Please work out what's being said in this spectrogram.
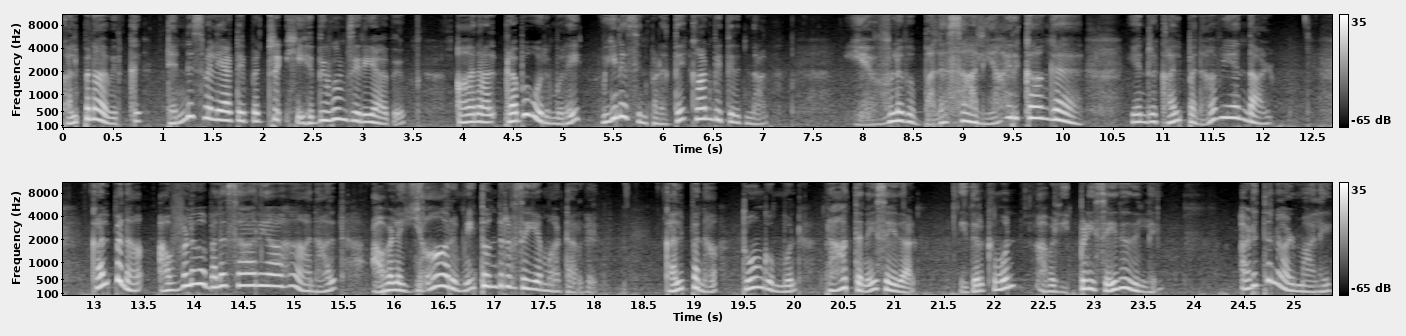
கல்பனாவிற்கு டென்னிஸ் விளையாட்டை பற்றி எதுவும் தெரியாது. ஆனால் பிரபு ஒரு முறை வீனஸின் படத்தை காண்பித்திருந்தான். எவ்வளவு பலசாலியா இருக்காங்க என்று கல்பனா வியந்தாள். கல்பனா அவ்வளவு பலசாலியாக ஆனால் அவளை யாருமே தொந்தரவு செய்ய மாட்டார்கள். கல்பனா தூங்கும் முன் பிரார்த்தனை செய்தாள். இதற்கு முன் அவள் இப்படி செய்ததில்லை. அடுத்த நாள் மாலை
